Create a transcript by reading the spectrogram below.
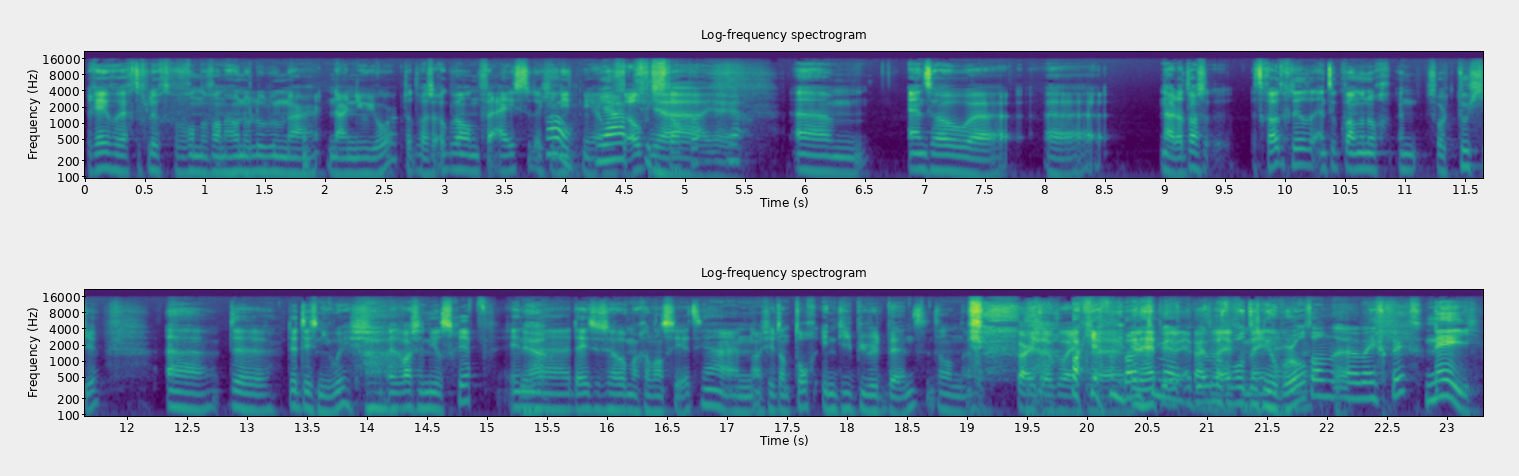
regelrechte vlucht gevonden van Honolulu naar, naar New York. Dat was ook wel een vereiste, dat je Oh, niet meer ja, hoeft over te stappen. ja, ja. Ja. Ehm, en zo, nou dat was het grote gedeelte. En toen kwam er nog een soort toetje. Eh, de, de Disney Wish. Het was een nieuw schip in. Ja. eh, deze zomer gelanceerd. Ja, en als je dan toch in die buurt bent, dan eh, kan je het ook wel Pak je even... En heb je, heb je ook nog bijvoorbeeld Disney World dan meegepikt? Nee,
